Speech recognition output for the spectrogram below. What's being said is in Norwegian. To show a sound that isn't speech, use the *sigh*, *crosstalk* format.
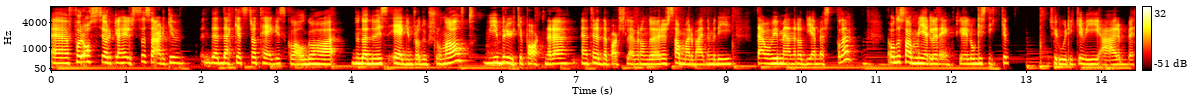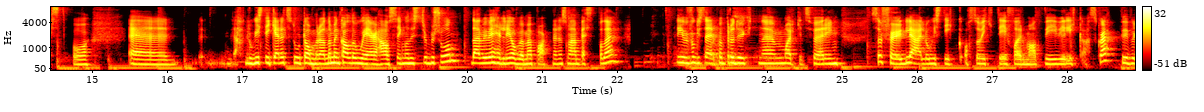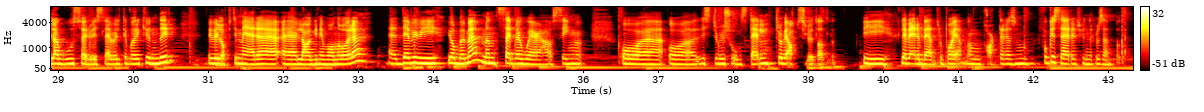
Eh, for oss i Orkla Helse så er det ikke, det, er ikke et strategisk valg å ha nødvendigvis egenproduksjon av alt. Vi bruker partnere, eh, tredjepartsleverandører, samarbeider med de der hvor vi mener at de er best på det. Og det samme gjelder egentlig logistikken. Jeg tror ikke vi er best på eh, Logistikk er et stort område, men kall det warehousing og distribusjon. Der vil vi heller jobbe med partnere som er best på det. Vi vil fokusere på produktene, markedsføring. Selvfølgelig er logistikk også viktig i form av at vi vil ikke ha scrap. Vi vil ha god servicelevel til våre kunder. Vi vil optimere eh, lagernivåene våre. Eh, det vil vi jobbe med, men selve warehousing og, og distribusjonsdelen tror vi absolutt at vi leverer bedre på gjennom partnere som fokuserer 100% på det.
